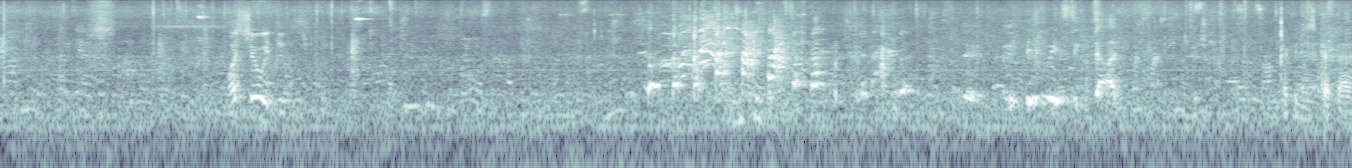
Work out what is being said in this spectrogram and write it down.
What should we do? He's wasting time. I could just cut that.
